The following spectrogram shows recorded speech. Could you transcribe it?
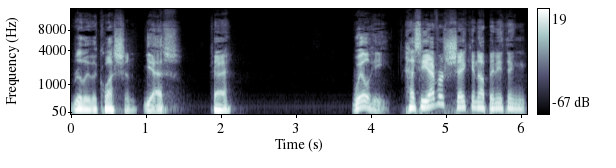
really the question. Yes. Okay. Will he? Has he ever shaken up anything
